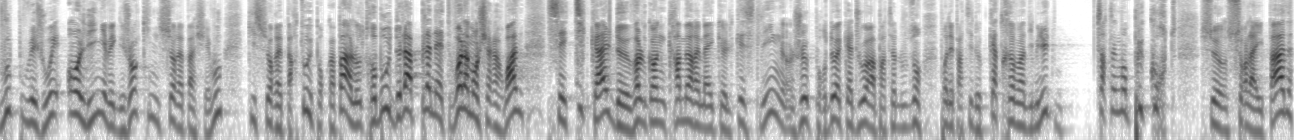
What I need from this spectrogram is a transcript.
vous pouvez jouer en ligne avec des gens qui ne seraient pas chez vous, qui seraient partout et pourquoi pas à l'autre bout de la planète. Voilà mon cher Erwan, c'est Tikal de Wolfgang Kramer et Michael Kessling, un jeu pour 2 à 4 joueurs à partir de 12 ans pour des parties de 90 minutes certainement plus courtes sur, l'iPad.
